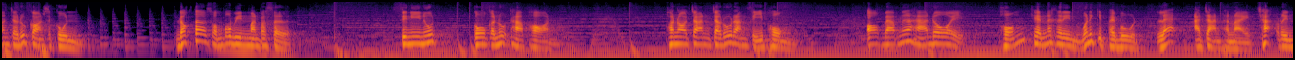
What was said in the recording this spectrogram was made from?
รจรุกรสกุล ดร สมประวินมันประเสริฐ สินีนุชโกกนุธาพร พนจันจรุรังสีพงศ์ออกแบบเนื้อหาโดย ผมเคนนักครินทร์วณิกิจไพบูลย์และอาจารย์ทนายชะริน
